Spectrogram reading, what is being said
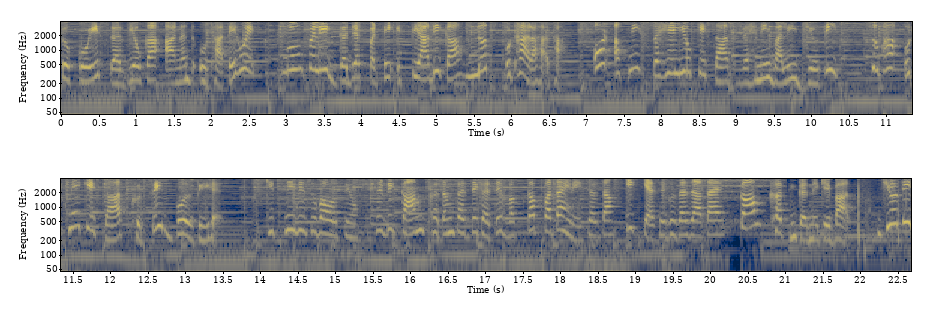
तो कोई सर्दियों का आनंद उठाते हुए मूंगफली, गजक पट्टी इत्यादि का लुत्फ उठा रहा था और अपनी सहेलियों के साथ रहने वाली ज्योति सुबह उठने के साथ खुद से बोलती है। कितनी भी सुबह उठती हूँ, फिर भी काम खत्म करते करते वक्त का पता ही नहीं चलता कि कैसे गुजर जाता है। काम खत्म करने के बाद ज्योति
